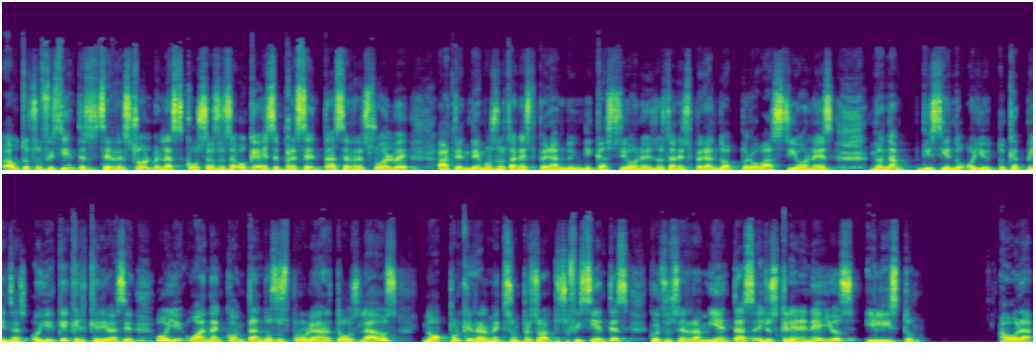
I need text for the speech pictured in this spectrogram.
autosuficientes, se resuelven las cosas, o sea, ok, se presenta, se resuelve, atendemos, no están esperando indicaciones, no están esperando aprobaciones, no andan diciendo, oye, ¿tú qué piensas? Oye, ¿qué crees que debe hacer? Oye, o andan contando sus problemas a todos lados, ¿no? Porque realmente son personas autosuficientes con sus herramientas, ellos creen en ellos y listo. Ahora,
